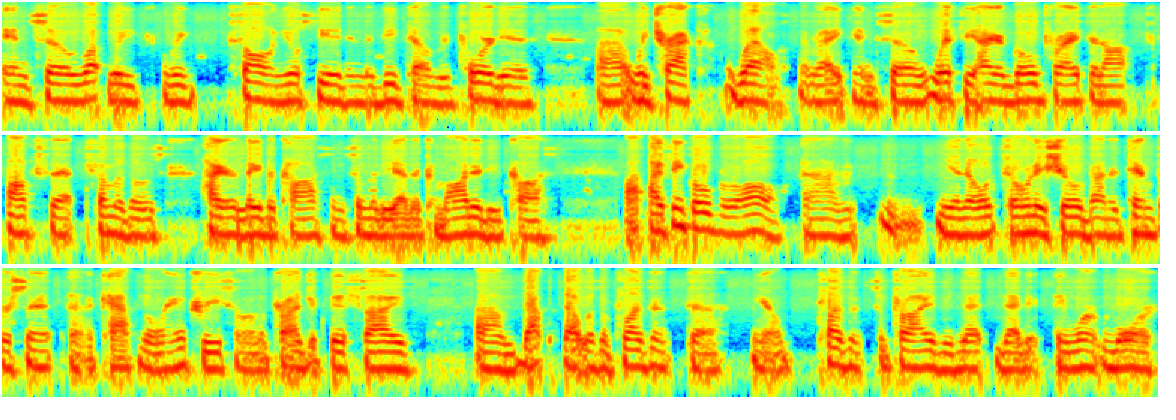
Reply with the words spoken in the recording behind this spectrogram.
and so what we we saw, and you'll see it in the detailed report, is uh, we track well, right? And so with the higher gold price, it off, offset some of those higher labor costs and some of the other commodity costs. I think overall, um, you know, to only show about a 10% uh, capital increase on a project this size, um, that that was a pleasant, uh, you know, pleasant surprise is that that it, they weren't more.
